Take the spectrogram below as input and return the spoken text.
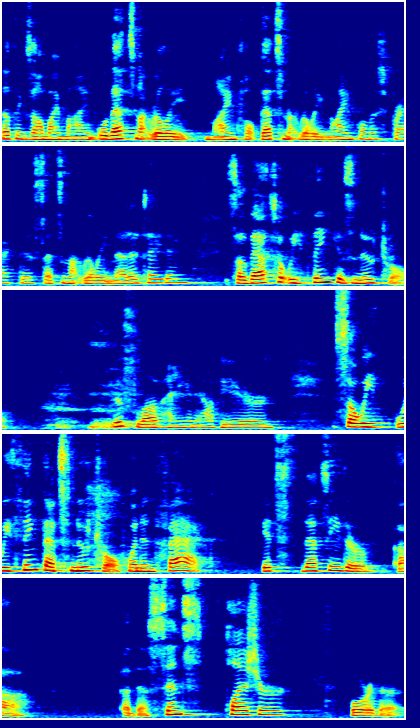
nothing's on my mind. Well, that's not really mindful. That's not really mindfulness practice. That's not really meditating. So that's what we think is neutral. Just love hanging out here. So we we think that's neutral when in fact it's that's either uh, uh the sense pleasure or the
